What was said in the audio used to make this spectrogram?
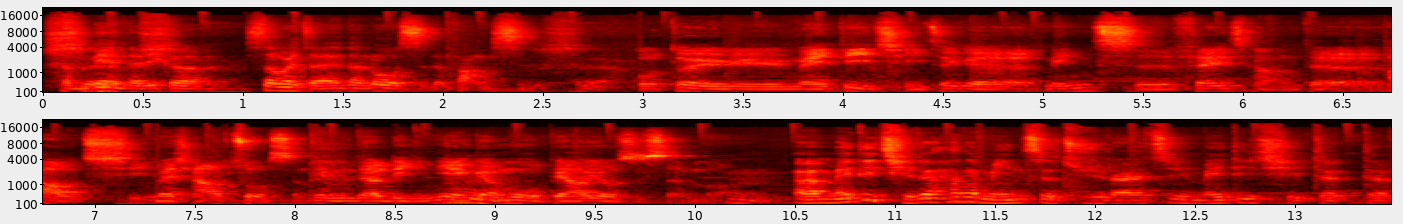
层面的一个社会责任的落实的方式。是啊，我对于梅蒂奇这个名词非常的好奇，你们想要做什么？你们的理念跟目标又是什么？嗯，呃，梅蒂奇的它的名字取来自于梅蒂奇的的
